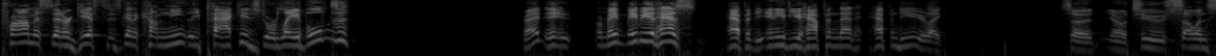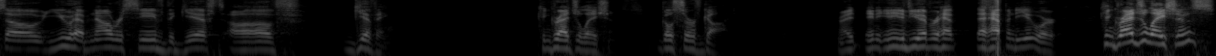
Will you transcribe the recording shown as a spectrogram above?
promise that our gift is going to come neatly packaged or labeled. Right? It, or maybe, maybe it has happened to any of you happened that happened to you? You're like, so, you know, to so and so, you have now received the gift of giving. Congratulations. Go serve God. Right? Any, any of you ever have that happen to you? Or congratulations.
